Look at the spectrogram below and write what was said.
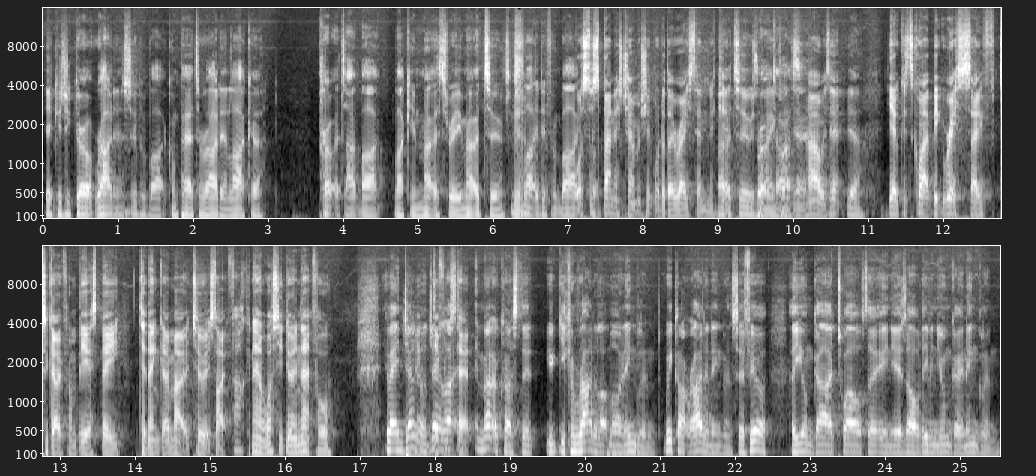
Yeah, because you grow up riding a superbike compared to riding like a prototype bike, like in Moto 3, Moto 2. It's a Yeah. slightly different bike. What's the Spanish championship? What do they race then, Nicky? Moto 2 is the main Prototype, class. yeah. Oh, is it? Yeah. Yeah, because it's quite a big risk. Say f- to go from BSB to then go Moto Two, it's like fucking hell. What's he doing that for? Yeah, but in general, general like, in motocross, that you, you can ride a lot more in England. We can't ride in England. So if you're a young guy, 12, 13 years old, even younger in England,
